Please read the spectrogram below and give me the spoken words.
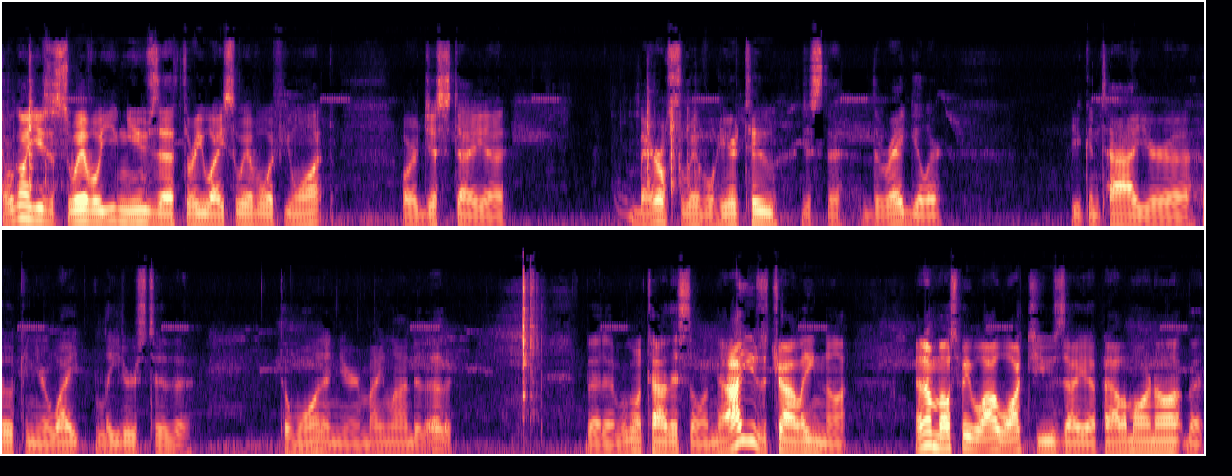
We're going to use a swivel. You can use a three-way swivel if you want, or just a uh, barrel swivel here too, just the, the regular. You can tie your uh, hook and your weight leaders to the to one and your main line to the other. But uh, we're going to tie this on. Now, I use a trilene knot. I know most people I watch use a, a Palomar knot, but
